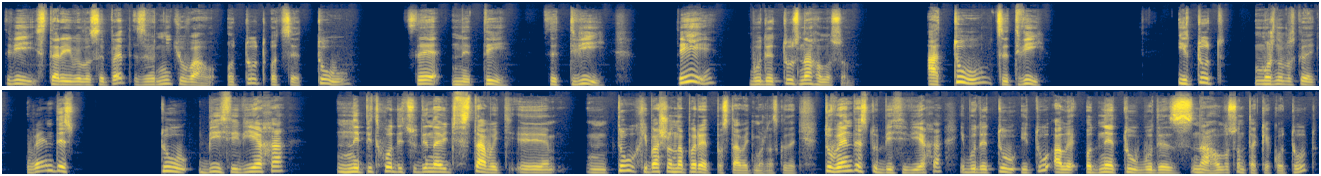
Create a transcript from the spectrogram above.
твій старий велосипед? Зверніть увагу, отут оце ту, це не ти, це твій. Ти буде ту з наголосом, а ту це твій. І тут можна було сказати, vendes ту бісі в'єха не підходить сюди навіть вставить е, ту, хіба що наперед поставить, можна сказати. Ту вендес, ту бісі в'єха, і буде ту і ту, але одне ту буде з наголосом, так як отут,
